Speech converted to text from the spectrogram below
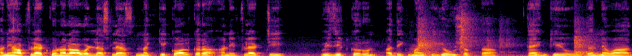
आणि हा फ्लॅट कोणाला आवडला असल्यास नक्की कॉल करा आणि फ्लॅटची व्हिजिट करून अधिक माहिती घेऊ शकता. थँक्यू धन्यवाद.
